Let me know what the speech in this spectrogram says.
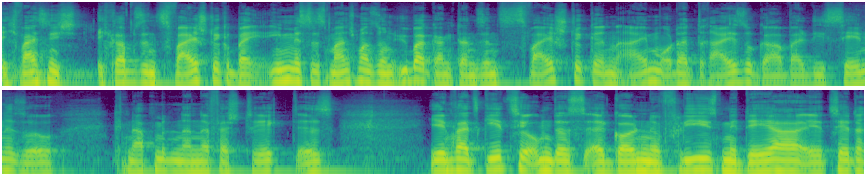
ich weiß nicht, ich glaube, es sind zwei Stücke. Bei ihm ist es manchmal so ein Übergang. Dann sind es zwei Stücke in einem oder drei sogar, weil die Szene so knapp miteinander verstrickt ist. Jedenfalls geht es hier um das äh, Goldene Vlies, Medea etc.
